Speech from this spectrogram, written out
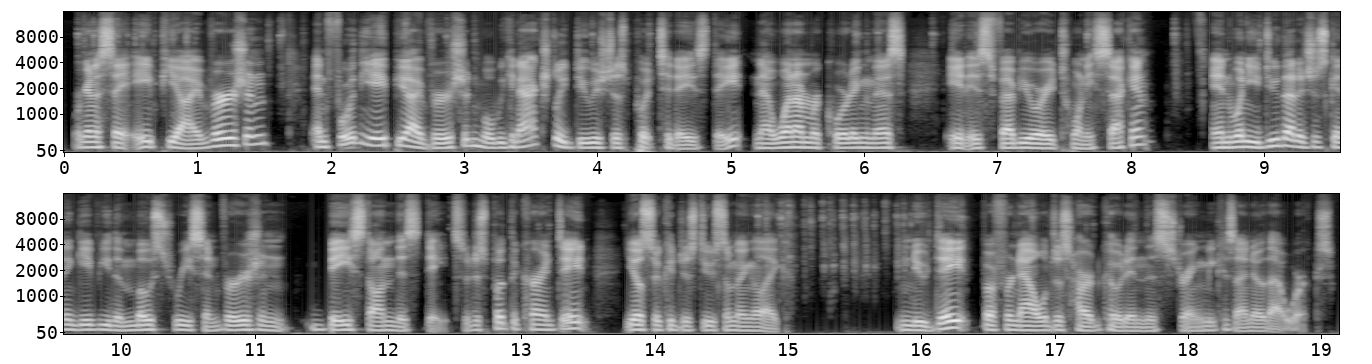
We're going to say API version. And for the API version, what we can actually do is just put today's date. Now, when I'm recording this, it is February 22nd. And when you do that, it's just going to give you the most recent version based on this date. So just put the current date. You also could just do something like new date, but for now, we'll just hard code in this string because I know that works.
